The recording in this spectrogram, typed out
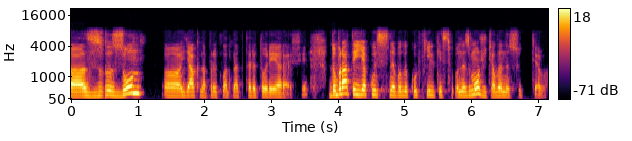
е, з зон. Е, Як, наприклад, на території РФ. Добрати якусь невелику кількість вони зможуть, але не суттєво.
